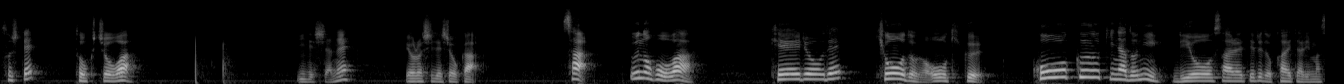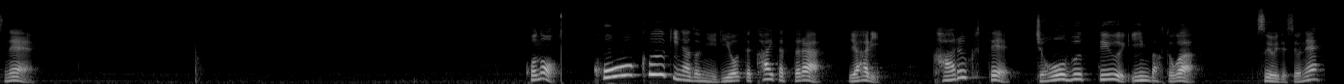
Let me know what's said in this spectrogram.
そして特徴はいいでしたね。よろしいでしょうか。さあ、うの方は軽量で強度が大きく航空機などに利用されていると書いてありますね。この航空機などに利用って書いてあったらやはり軽くて丈夫っていうインパクトが強いですよね。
